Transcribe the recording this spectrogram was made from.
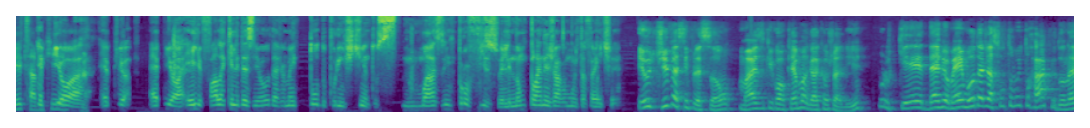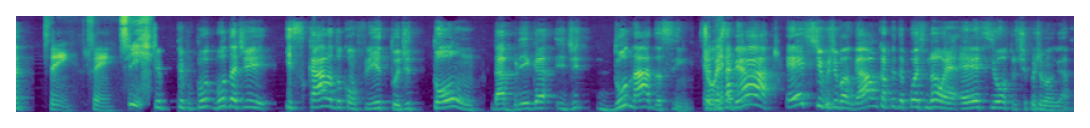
a gente sabe é que. Pior, é pior. É pior. Ele fala que ele desenhou o Devilman todo por instinto, mas do improviso. Ele não planejava muito à frente. Eu tive essa impressão, mais do que qualquer mangá que eu já li, porque Devilman muda de assunto muito rápido, né? Sim, sim. Sim. Tipo, tipo, muda de escala do conflito, de tom da briga e de do nada, assim. Você eu percebe, real... ah, esse tipo de mangá, um capítulo depois, não, é, é esse outro tipo de mangá.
